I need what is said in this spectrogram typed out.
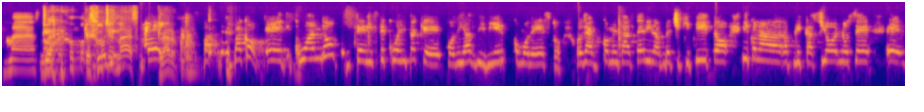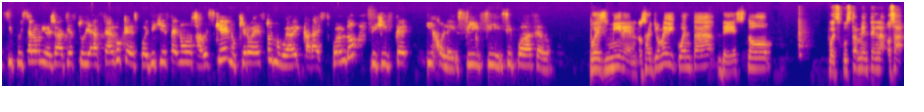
más, ¿no? Claro. Que escuchen Oye, más, eh, claro. Paco, eh, ¿cuándo te diste cuenta que podías vivir como de esto? O sea, comenzaste de, de chiquitito y con la aplicación, no sé, eh, si fuiste a la universidad, si estudiaste algo que después dijiste, no, ¿sabes qué? No quiero esto y me voy a dedicar a esto. ¿Cuándo dijiste, híjole, sí, sí, sí puedo hacerlo? Pues miren, o sea, yo me di cuenta de esto pues justamente en la, o sea,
